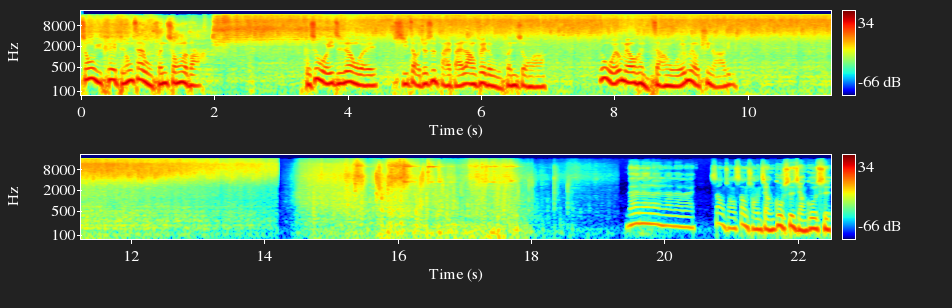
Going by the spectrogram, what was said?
终于可以不用再五分钟了吧？可是我一直认为洗澡就是白白浪费的五分钟啊，因为我又没有很脏，我又没有去哪里。来来来来来来，上床上床，讲故事讲故事。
